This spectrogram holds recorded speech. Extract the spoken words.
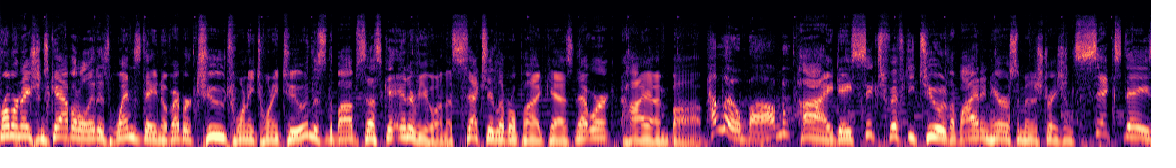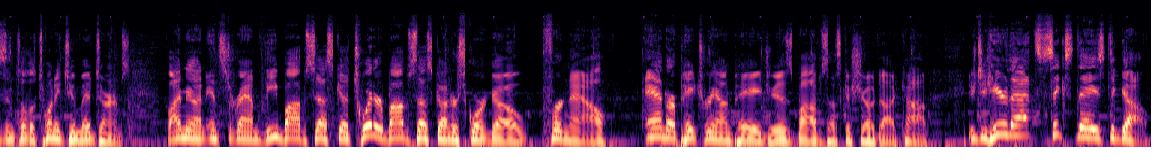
From our nation's capital, it is Wednesday, November 2, 2022, and this is the Bob Cesca interview on the Sexy Liberal Podcast Network. Hi, I'm Bob. Hello, Bob. Hi, day 652 of the Biden Harris administration, six days until the 22 midterms. Find me on Instagram, the Bob Cesca, Twitter, Bob Cesca underscore go for now, and our Patreon page is bobcescashow.com. Did you hear that? Six days to go.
